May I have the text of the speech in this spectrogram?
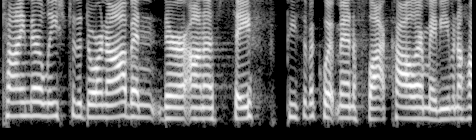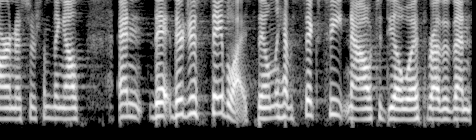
tying their leash to the doorknob and they're on a safe piece of equipment, a flat collar, maybe even a harness or something else. And they, they're just stabilized. They only have six feet now to deal with rather than,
